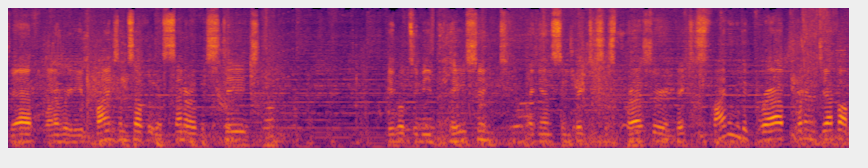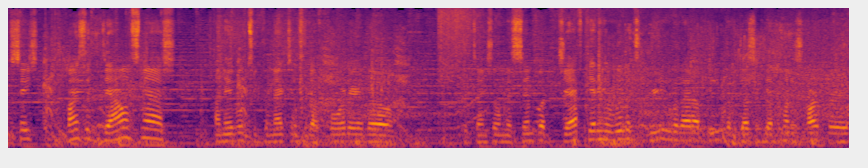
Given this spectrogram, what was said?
Jeff, whenever he finds himself in the center of the stage, able to be patient against Invictus's pressure. Invictus finding the grab, putting Jeff off stage, finds the down smash, unable to connect into the forward air though. Potential miss input. Jeff getting a little bit greedy with that up B, but doesn't get punished hard for it.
